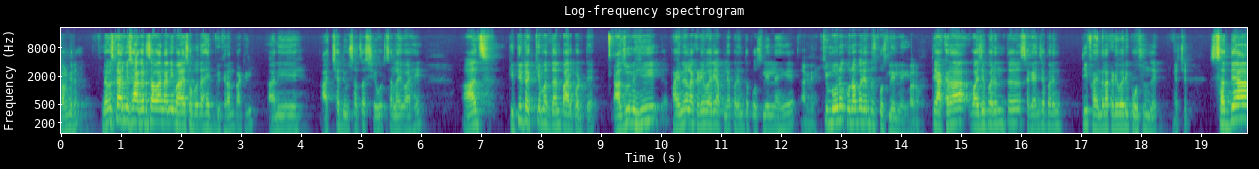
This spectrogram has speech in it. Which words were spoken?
चालू केलं नमस्कार मी सागर चव्हाण आणि माझ्यासोबत आहेत विक्रांत पाटील. आणि आजच्या दिवसाचा शेवटचा लाईव्ह आहे. आज किती टक्के मतदान पार पडते अजूनही फायनल आकडेवारी आपल्यापर्यंत पोहोचलेली नाही किंबहुना कुणापर्यंतच पोहोचलेली नाही बरोबर. ते अकरा वाजेपर्यंत सगळ्यांच्या पर्यंत ती फायनल आकडेवारी पोहोचून जाईल. निश्चित. सध्या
